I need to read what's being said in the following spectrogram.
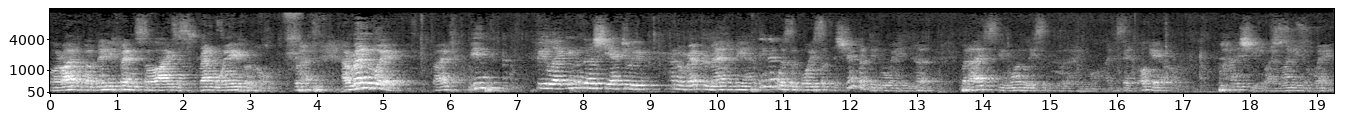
all right. I've got many friends, so I just ran away from home. Right? I ran away, right? Didn't feel like, even though she actually kind of reprimanded me, I think that was the voice of the shepherd in a way in her. But I just didn't want to listen to her anymore. I just said, okay, punish by running away.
